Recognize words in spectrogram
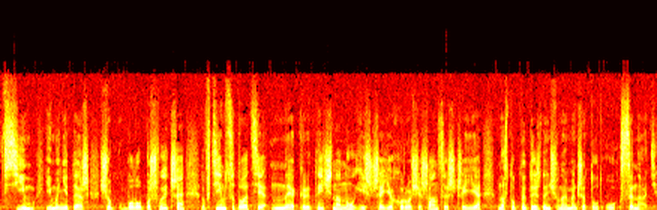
всім, і мені теж, щоб було пошвидше. Втім, ситуація не критична. Ну і ще є хороші шанси. Ще є наступний тиждень, щонайменше тут у Сенаті.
